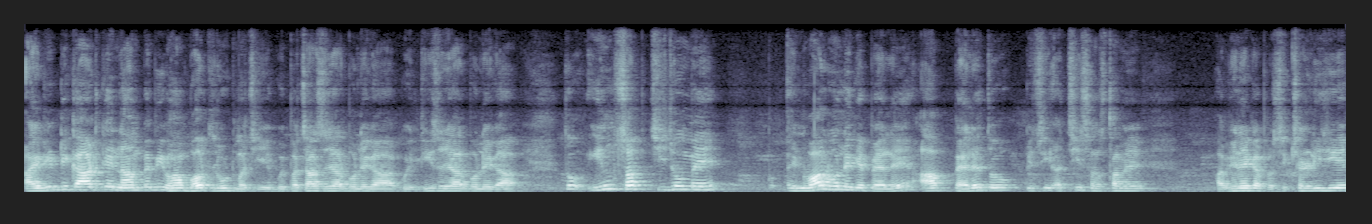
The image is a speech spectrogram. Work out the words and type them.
आइडेंटिटी कार्ड के नाम पे भी वहाँ बहुत लूट मची है। कोई पचास हज़ार बोलेगा, कोई तीस हज़ार बोलेगा। तो इन सब चीज़ों में इन्वॉल्व होने के पहले, आप पहले तो किसी अच्छी संस्था में अभिनय का प्रशिक्षण लीजिए।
